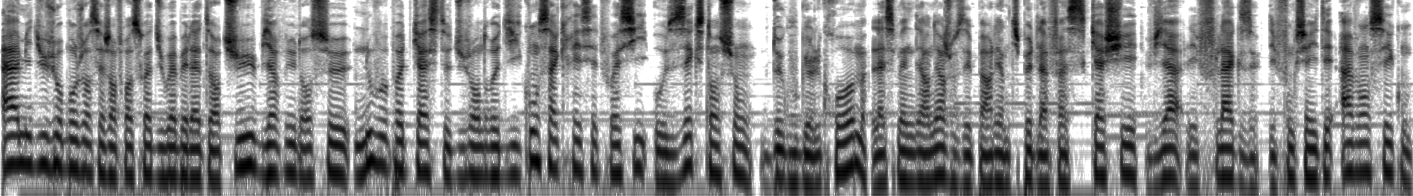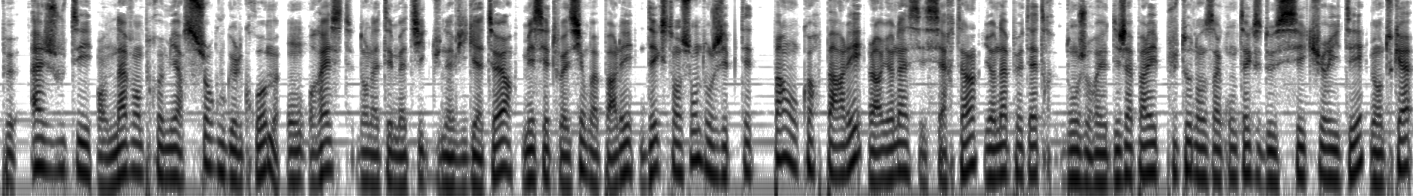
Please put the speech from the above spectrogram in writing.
Amis du jour, bonjour, c'est Jean-François du Web et la Tortue. Bienvenue dans ce nouveau podcast du vendredi consacré cette fois-ci aux extensions de Google Chrome. La semaine dernière, je vous ai parlé un petit peu de la face cachée via les flags, des fonctionnalités avancées qu'on peut ajouter en avant-première sur Google Chrome. On reste dans la thématique du navigateur, mais cette fois-ci, on va parler d'extensions dont j'ai peut-être pas encore parlé. Alors, il y en a, c'est certain. Il y en a peut-être dont j'aurais déjà parlé plutôt dans un contexte de sécurité. Mais en tout cas,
